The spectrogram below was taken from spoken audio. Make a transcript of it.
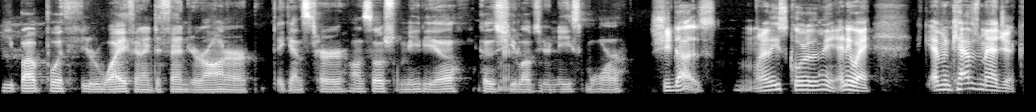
keep up with your wife, and I defend your honor against her on social media because yeah. she loves your niece more. She does. My niece cooler than me. Anyway, Evan Cavs Magic.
